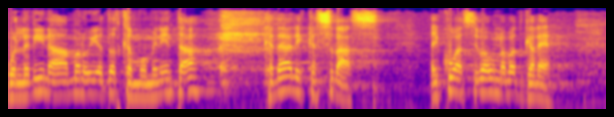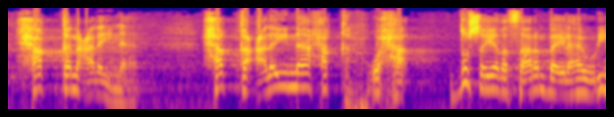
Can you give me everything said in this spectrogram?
waaladiina aamanuu iyo dadka muuminiinta ah. Kadaalika sidaas ay kuwaasiba u nabadgaleen xaqan calaynaa xaqa calaynaa xaqan. Waxa dushayada saaran baa ilaahay uhi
